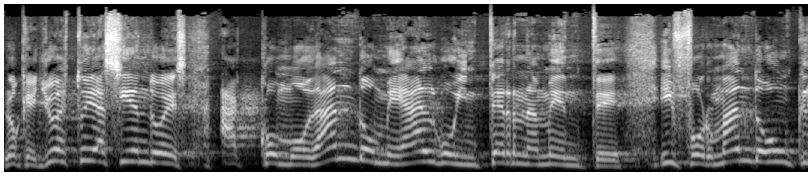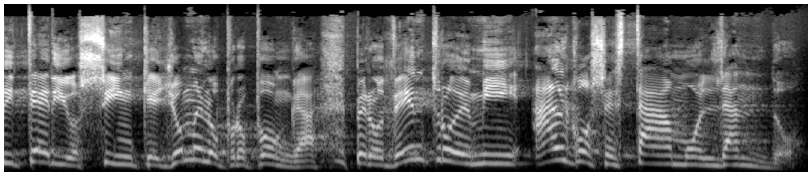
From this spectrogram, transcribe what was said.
lo que yo estoy haciendo es acomodándome algo internamente y formando un criterio sin que yo me lo proponga, pero dentro de mí algo se está amoldando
